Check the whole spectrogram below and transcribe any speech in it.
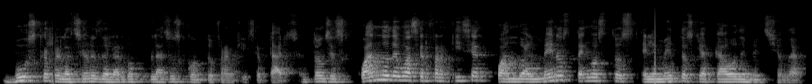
busques relaciones de largo plazo con tus franquiciatarios. Entonces, ¿cuándo debo hacer franquicia? Cuando al menos tengo estos elementos que acabo de mencionar.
